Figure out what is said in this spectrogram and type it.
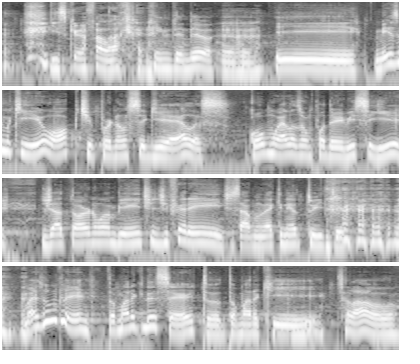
isso que eu ia falar, cara. Entendeu? Uhum. E mesmo que eu opte por não seguir elas, como elas vão poder me seguir já torna um ambiente diferente, sabe? Não é que nem o Twitter. Mas vamos ver. Tomara que dê certo. Tomara que, sei lá, ó,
